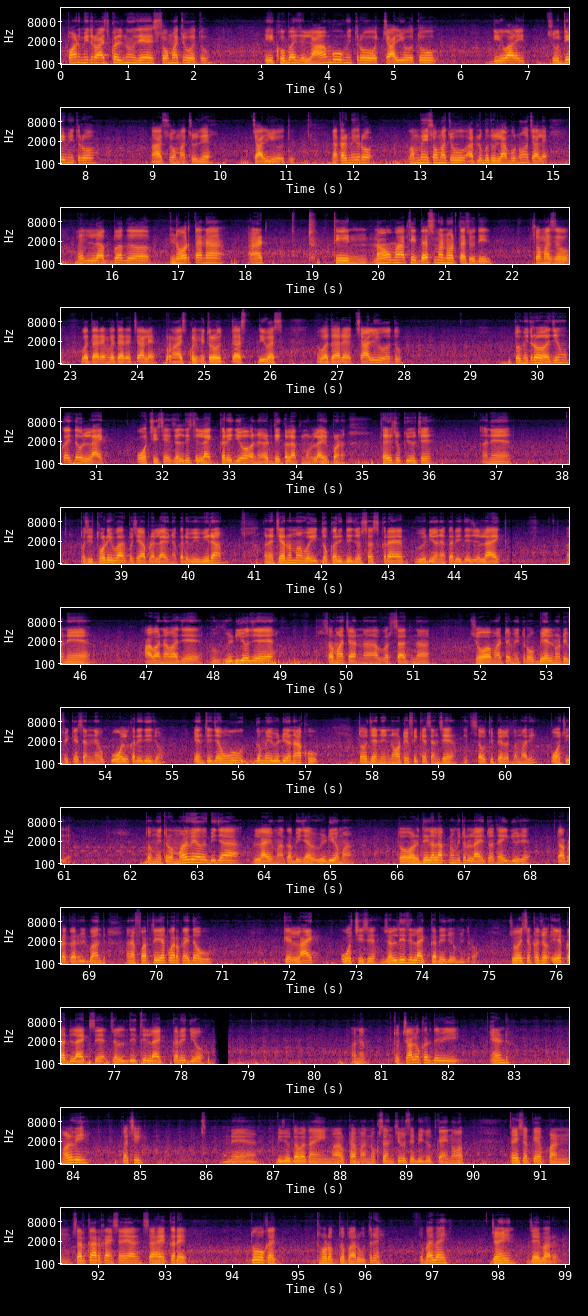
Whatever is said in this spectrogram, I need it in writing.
પણ મિત્રો આજકાલનું જે ચોમાચું હતું, એ ખૂબ જ લાંબુ મિત્રો ચાલ્યું હતું. દિવાળી સુધી મિત્રો આ ચોમાચું જે ચાલ્યું હતું. નકર મિત્રો, ગમે ચોમાચું આટલું બધું લાંબુ ન ચાલે, મેં લગભગ નોરતાના આઠથી નવમાંથી દસમાં નોરતા સુધી ચોમાસું વધારે વધારે ચાલે. પણ આજકાલ મિત્રો દસ દિવસ વધારે ચાલ્યું હતું. તો મિત્રો, હજી હું કહી દઉં લાઈક ઓછી છે. જલ્દીથી લાઇક કરી દો અને અડધી કલાકનું લાઈવ પણ થઈ ચૂક્યું છે. અને પછી થોડી વાર પછી આપણે લાઈવને કરવી વિરામ. અને ચેનલમાં હોય તો કરી દેજો સબસ્ક્રાઈબ વિડીયોને કરી દેજો લાઇક અને આવા નવા જે વીડિયો જે સમાચારના, વરસાદના જોવા માટે મિત્રો બેલ નોટિફિકેશનને ઓલ કરી દેજો. એનાથી જે હું ગમે વીડિયો નાખું, તો જેની નોટિફિકેશન છે, એ સૌથી પહેલાં તમારી પહોંચી જાય. તો મિત્રો, મળવી હવે બીજા લાઈવમાં કે બીજા વિડીયોમાં. તો અડધી કલાકનું મિત્રો લાઈવ તો થઈ ગયું છે. તો આપણે કરવી બંધ અને ફરતી એકવાર કહી દઉં કે લાઈક ઓછી છે. જલ્દીથી લાઈક કરી દો મિત્રો. જોઈ શકો છો, એક જ લાઈક છે. જલ્દીથી લાઈક કરી દો અને તો ચાલો કરી દેવી એન્ડ મળવી પછી. અને બીજું તો હવે કાંઈ માવઠામાં નુકસાન થયું છે, બીજું કાંઈ ન થઈ શકે, પણ સરકાર કાંઈ સહાય સહાય કરે તો કાંઈક થોડોક તો ભાર ઉતરે. તો બાય બાય. જય હિન્દ, જય ભારત.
